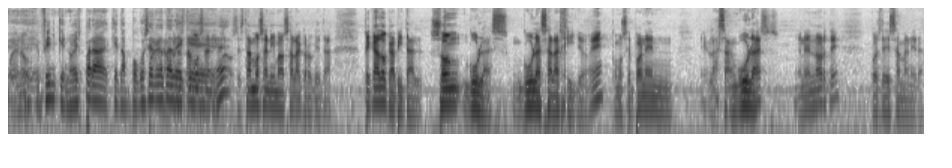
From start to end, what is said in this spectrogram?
bueno, en fin, que no es para. Que tampoco se trata de estamos que. ¿eh? Animados, Estamos animados a la croqueta. Pecado capital. Son gulas. Gulas al ajillo, ¿eh? Como se ponen las angulas en el norte, pues de esa manera.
